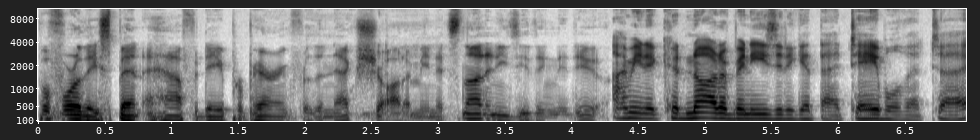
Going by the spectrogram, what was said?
before they spent a half a day preparing for the next shot. I mean, it's not an easy thing to do. I mean, it could not have been easy to get that table that uh,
